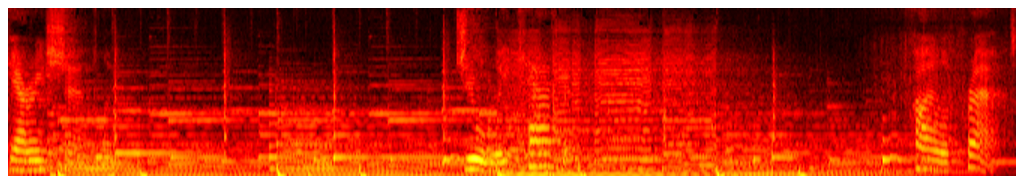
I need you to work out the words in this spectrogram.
Garry Shandling, Julie Kavner, Kyla Pratt,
